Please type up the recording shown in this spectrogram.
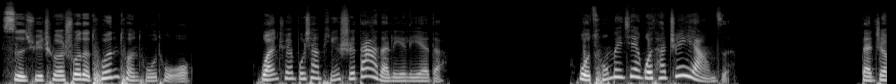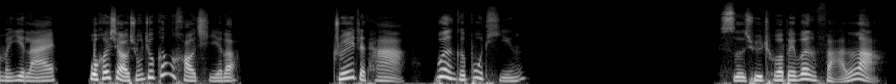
四驱车说的吞吞吐吐，完全不像平时大大咧咧的。我从没见过他这样子。但这么一来，我和小熊就更好奇了，追着他。问个不停，四驱车被问烦了，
